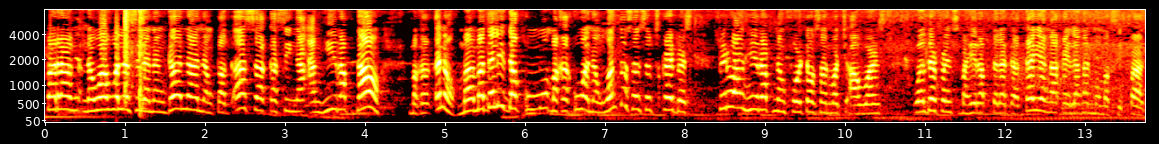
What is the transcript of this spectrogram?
parang nawawalan sila ng gana, ng pag-asa kasi nga ang hirap daw maka, ano, ma- madali daw kumu- makakuha ng 1,000 subscribers, pero ang hirap ng 4,000 watch hours, well, their friends, mahirap talaga. Kaya nga, kailangan mo magsipag.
